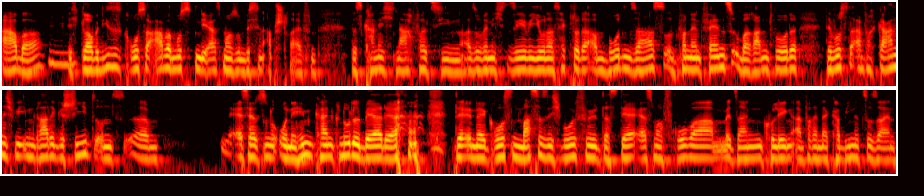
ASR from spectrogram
aber mhm. ich glaube, dieses große Aber mussten die erstmal so ein bisschen abstreifen. Das kann ich nachvollziehen. Also, wenn ich sehe, wie Jonas Hector da am Boden saß und von den Fans überrannt wurde, der wusste einfach gar nicht, wie ihm gerade geschieht. Und ähm, er ist jetzt ohnehin kein Knuddelbär, der, der in der großen Masse sich wohlfühlt, dass der erstmal froh war, mit seinen Kollegen einfach in der Kabine zu sein.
